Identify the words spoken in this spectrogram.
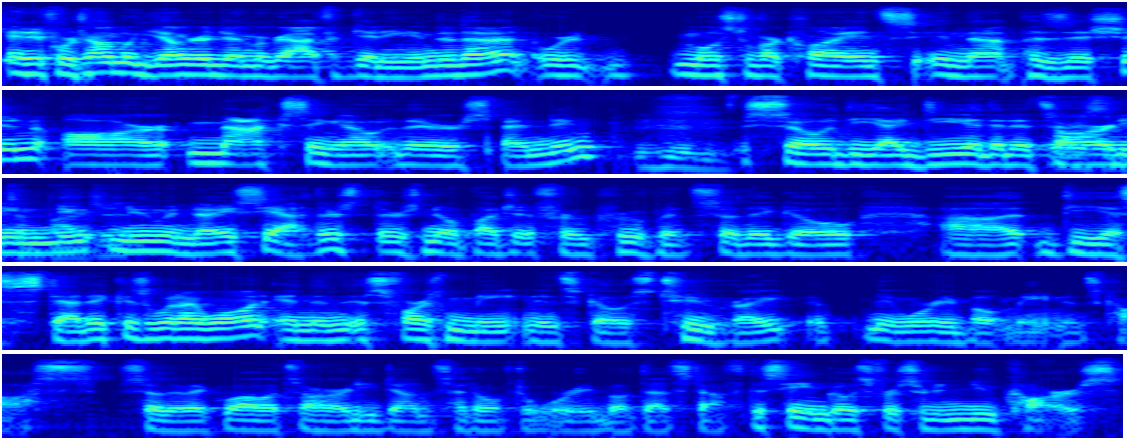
if we're talking about younger demographic getting into that, or most of our clients in that position are maxing out their spending. So the idea that it's There already new, new and nice, yeah, there's there's no budget for improvement. So they go, uh, the aesthetic is what I want, and then as far as maintenance goes too, right? They worry about maintenance costs. So they're like, well, it's already done, so I don't have to worry about that stuff. The same goes for sort of new cars,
